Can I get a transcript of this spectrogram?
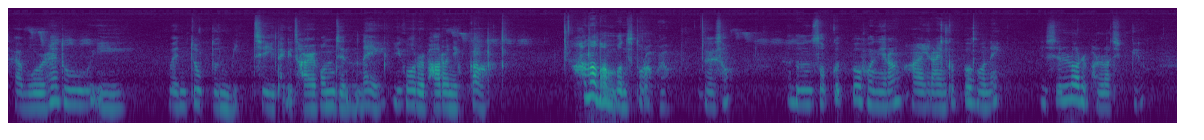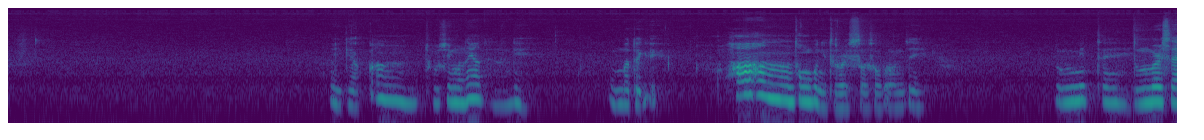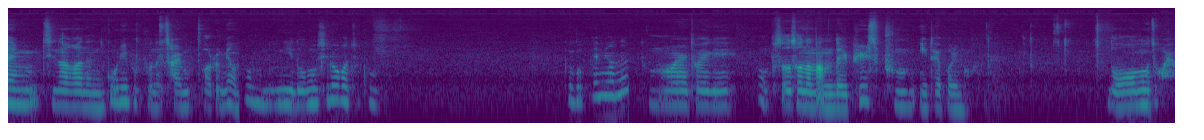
제가 뭘 해도 이 왼쪽 눈 밑이 되게 잘 번지는데 이거를 바르니까 하나도 안 번지더라고요. 그래서 눈썹 끝부분이랑 아이라인 끝부분에 이 실러를 발라줄게요. 이게 약간 조심은 해야 되는 게 뭔가 되게 화한 성분이 들어있어서 그런지 눈 밑에 눈물샘 지나가는 꼬리 부분에 잘못 바르면 어, 눈이 너무 싫어가지고 그거 빼면은 정말 저에게 없어서는 안 될 필수품이 돼버린 것 같아요. 너무 좋아요.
